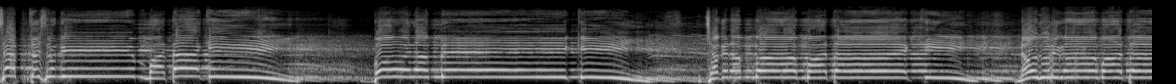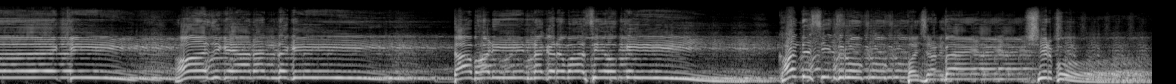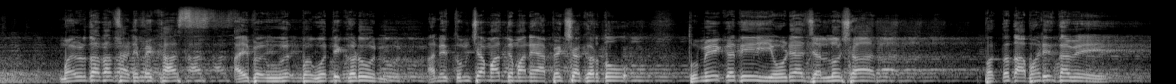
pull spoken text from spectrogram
सप्तशृंगी माता की बोलंबे की जगदंबा माता की नवदुर्गा माता की आज के आनंद की दाभाड़ी नगरवासियों की खंड सिंह ग्रुप बजरंग बैंड शिरपुर. मयूरदादांसाठी मी खास आई भगव- भगवतीकडून आणि तुमच्या माध्यमाने अपेक्षा करतो तुम्ही कधी एवढ्या जल्लोषात फक्त दाभाडीच नव्हे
